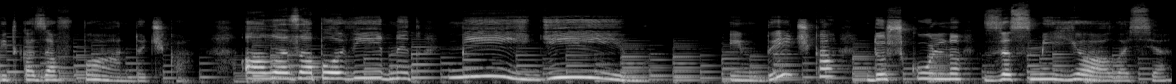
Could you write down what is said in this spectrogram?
відказав пандочка. Але заповідник мій дім. Індичка дошкульно засміялася.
